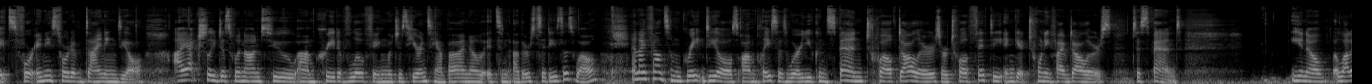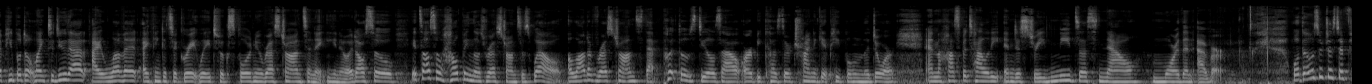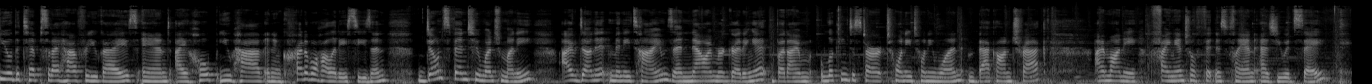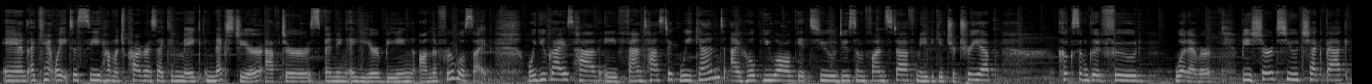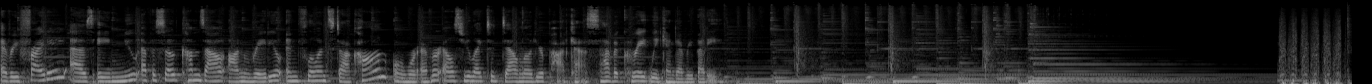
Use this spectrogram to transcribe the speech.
for any sort of dining deal. I actually just went on to um, Creative Loafing, which is here in Tampa. I know it's in other cities as well. And I found some great deals on places where you can spend $12 or $12.50 and get $25 to spend you know, a lot of people don't like to do that. I love it. I think it's a great way to explore new restaurants and it, you know, it also, it's also helping those restaurants as well. A lot of restaurants that put those deals out are because they're trying to get people in the door and the hospitality industry needs us now more than ever. Well, those are just a few of the tips that I have for you guys, and I hope you have an incredible holiday season. Don't spend too much money. I've done it many times, and now I'm regretting it, but I'm looking to start 2021 back on track. I'm on a financial fitness plan, as you would say, and I can't wait to see how much progress I can make next year after spending a year being on the frugal side. Well, you guys have a fantastic weekend. I hope you all get to do some fun stuff, maybe get your tree up, cook some good food, whatever. Be sure to check back every Friday as a new episode comes out on radioinfluence.com or wherever else you like to download your podcasts. Have a great weekend, everybody.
